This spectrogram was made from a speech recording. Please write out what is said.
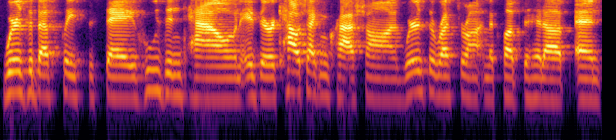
Where's the best place to stay? Who's in town? Is there a couch I can crash on? Where's the restaurant and the club to hit up? And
